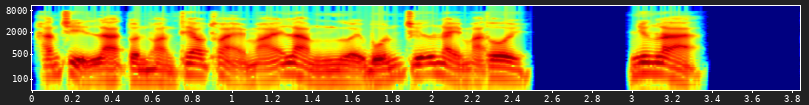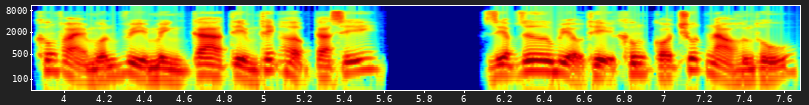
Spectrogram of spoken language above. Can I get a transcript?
hắn chỉ là tuần hoàn theo thoải mái làm người bốn chữ này mà thôi. Nhưng là, không phải muốn vì mình ca tìm thích hợp ca sĩ. Diệp dư biểu thị không có chút nào hứng thú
